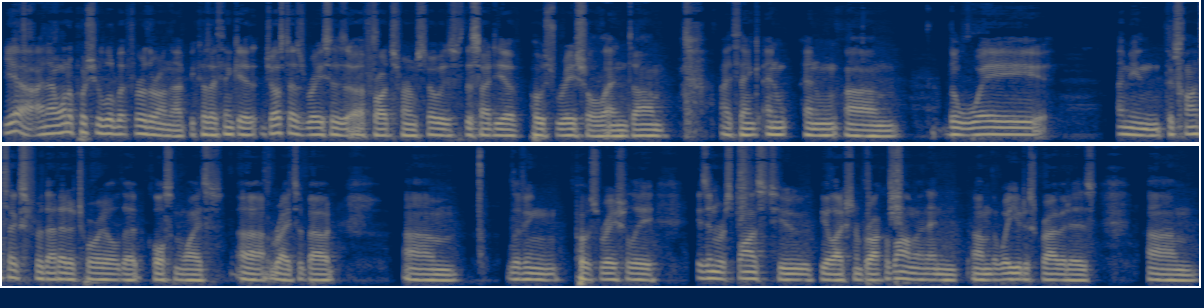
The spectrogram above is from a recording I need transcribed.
Yeah, and I want to push you a little bit further on that because I think it, just as race is a fraud term, so is this idea of post-racial, and um, I think and and um, the way, I mean, the context for that editorial that Colson White uh, writes about um, living post-racially is in response to the election of Barack Obama, and um, the way you describe it is, um,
